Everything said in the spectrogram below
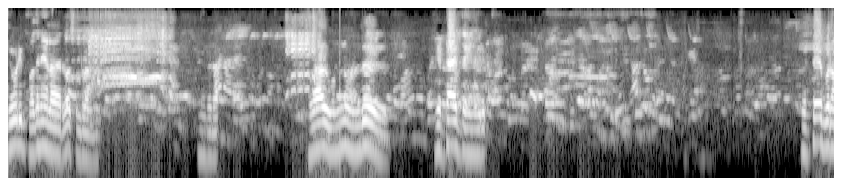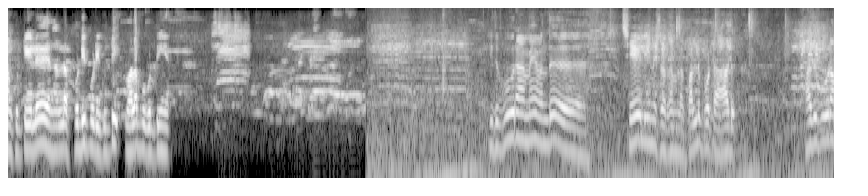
ஜோடி பதினேழாயிரம் ரூபா சொல்றாங்க. அதாவது ஒண்ணு வந்து எட்டாயிரத்தி ஐநூறு. எட்டயபுரம் குட்டியிலே நல்ல பொடி பொடி குட்டி வளர்ப்பு குட்டிங்க. இது பூராமே வந்து சேலின்னு சொல்கிறோம்ல பல்லு போட்ட ஆடு. அது பூரா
